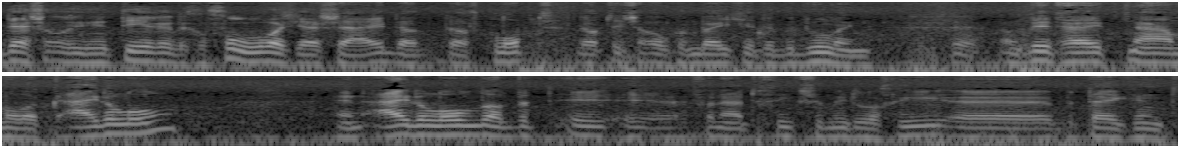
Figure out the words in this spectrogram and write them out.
desoriënterende gevoel, wat jij zei, dat, dat klopt. Dat is ook een beetje de bedoeling. Want dit heet namelijk Eidolon. En Eidolon, dat eh, vanuit de Griekse mythologie, betekent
